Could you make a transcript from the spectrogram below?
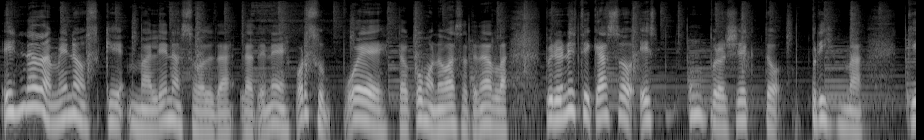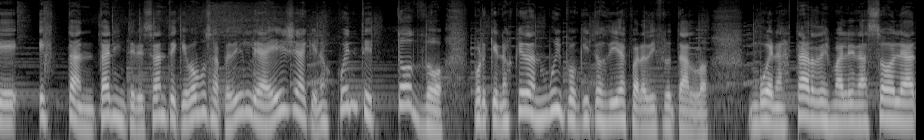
Es nada menos que Malena Solda. La tenés, por supuesto, ¿cómo no vas a tenerla? Pero en este caso es un proyecto Prisma que es tan, tan interesante que vamos a pedirle a ella que nos cuente todo, porque nos quedan muy poquitos días para disfrutarlo. Buenas tardes, Malena Solda,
